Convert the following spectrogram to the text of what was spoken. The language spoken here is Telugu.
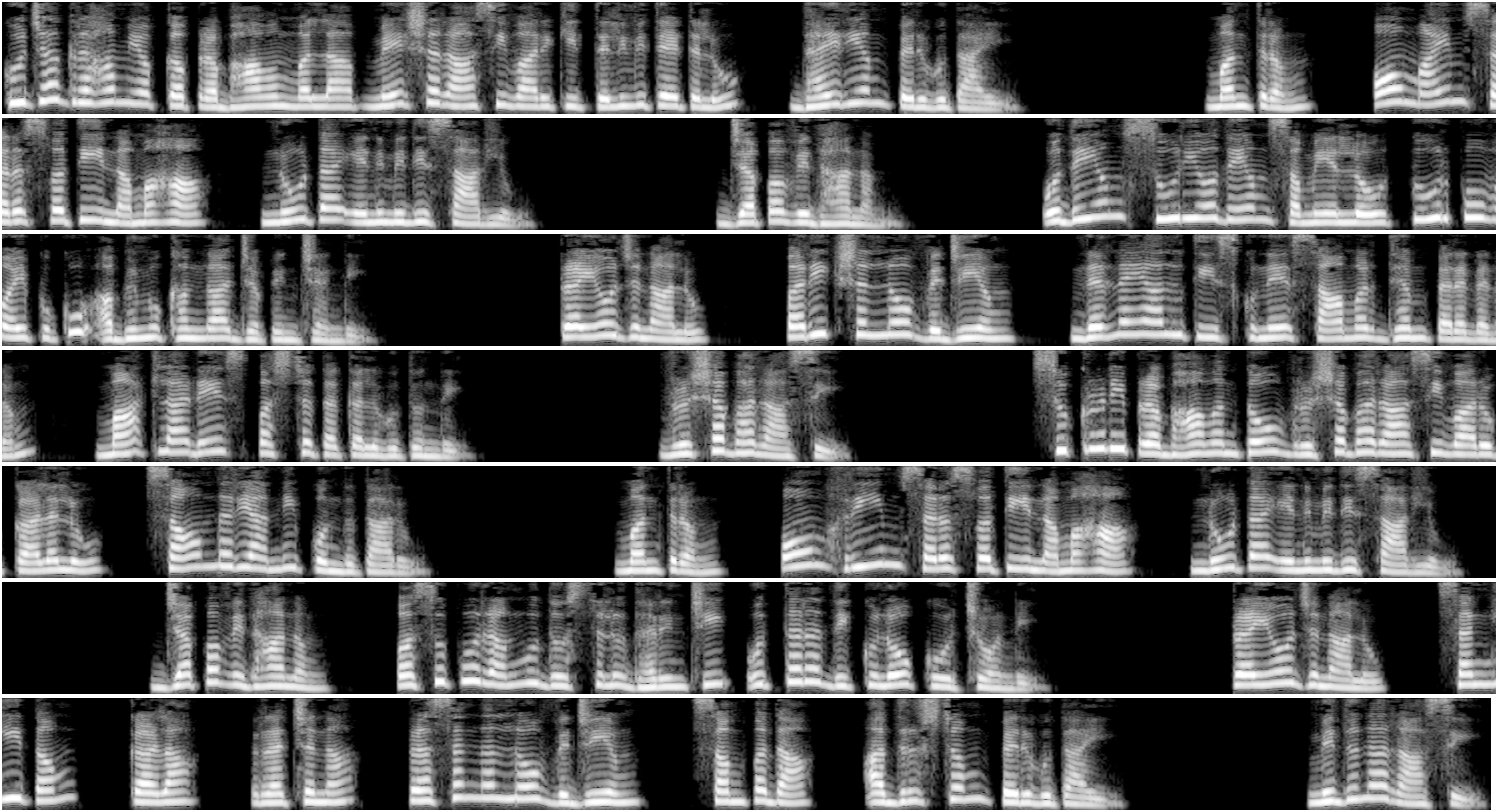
కుజగ్రహం యొక్క ప్రభావం వల్ల మేషరాశి వారికి తెలివితేటలు ధైర్యం పెరుగుతాయి. మంత్రం. ఓం ఐం సరస్వతీ నమః నూట ఎనిమిది సార్లు. జప విధానం. ఉదయం సూర్యోదయం సమయంలో తూర్పు వైపుకు అభిముఖంగా జపించండి. ప్రయోజనాలు. పరీక్షల్లో విజయం నిర్ణయాలు తీసుకునే సామర్థ్యం పెరగడం మాట్లాడే స్పష్టత కలుగుతుంది. వృషభ రాశి. శుక్రుడి ప్రభావంతో వృషభ రాశి వారు కళలు సౌందర్యాన్ని పొందుతారు. మంత్రం ఓం హ్రీం సరస్వతీ నమః నూట ఎనిమిది సార్లు. జప విధానం పసుపు రంగు దుస్తులు ధరించి ఉత్తర దిక్కులో కూర్చోండి. ప్రయోజనాలు సంగీతం కళ రచన ప్రసంగంలో విజయం సంపద అదృష్టం పెరుగుతాయి. మిథున రాశి.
